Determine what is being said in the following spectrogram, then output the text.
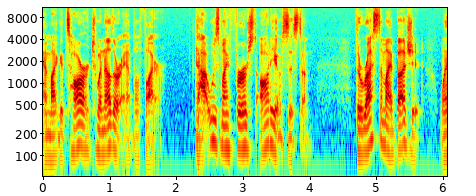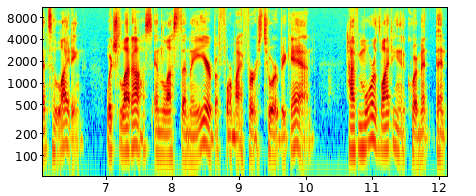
and my guitar to another amplifier. That was my first audio system. The rest of my budget went to lighting, which let us, in less than a year before my first tour began, have more lighting equipment than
